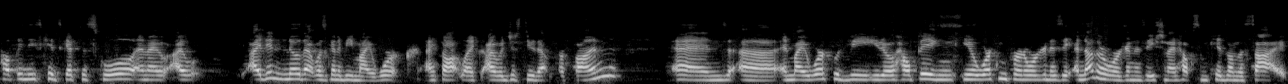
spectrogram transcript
helping these kids get to school and I, I, I didn't know that was going to be my work. I thought like I would just do that for fun and uh, and my work would be you know helping you know working for an organization another organization I'd help some kids on the side.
